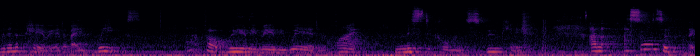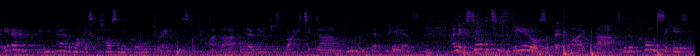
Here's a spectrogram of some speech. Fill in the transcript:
within a period of eight weeks. And that felt really, really weird and quite mystical and spooky. And I sort of, you know, you've heard about this cosmic ordering and stuff like that. You know, people just write it down, boom, it appears. And it sort of feels a bit like that, but of course it isn't.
